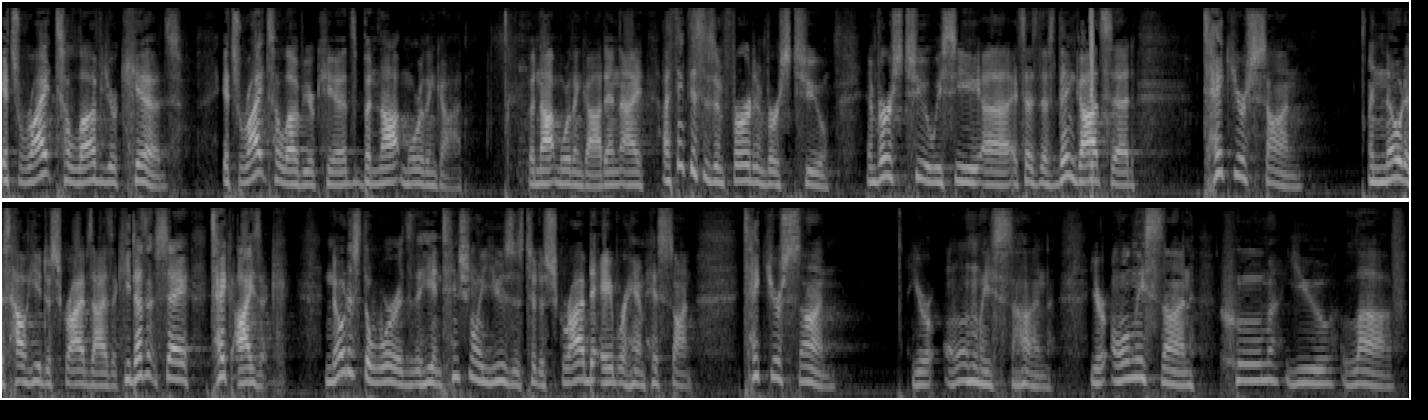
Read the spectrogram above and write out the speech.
it's right to love your kids. It's right to love your kids, but not more than God but not more than God. And I, I think this is inferred in verse 2. In verse 2, we see uh, it says this Then God said, Take your son. And notice how he describes Isaac. He doesn't say, Take Isaac. Notice the words that he intentionally uses to describe to Abraham his son. Take your son, your only son, your only son, whom you love.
